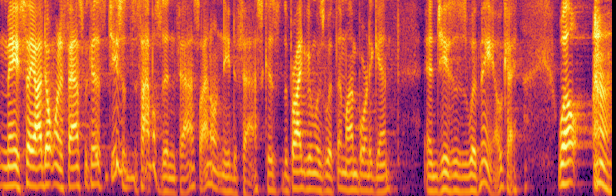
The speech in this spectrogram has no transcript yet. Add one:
may say, I don't want to fast because Jesus' disciples didn't fast. I don't need to fast because the bridegroom was with them. I'm born again, and Jesus is with me. Okay. Well,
